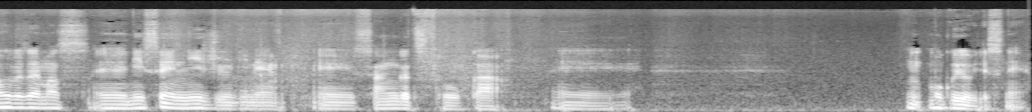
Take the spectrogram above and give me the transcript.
おはようございます。えー、2022年、えー3月10日、えー木曜日ですね。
